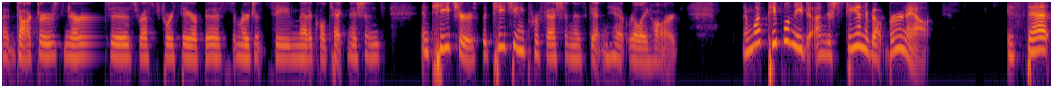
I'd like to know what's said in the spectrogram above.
uh, doctors, nurses, respiratory therapists, emergency medical technicians, and teachers. The teaching profession is getting hit really hard. And what people need to understand about burnout is that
